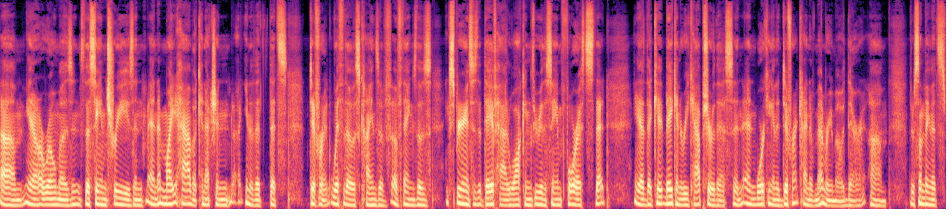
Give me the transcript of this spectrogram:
um, you know, aromas and the same trees and, and it might have a connection, uh, you know, that that's different with those kinds of, of things, those experiences that they've had walking through the same forests that, you know, that they can recapture this and, and working in a different kind of memory mode there. Um, there's something that's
